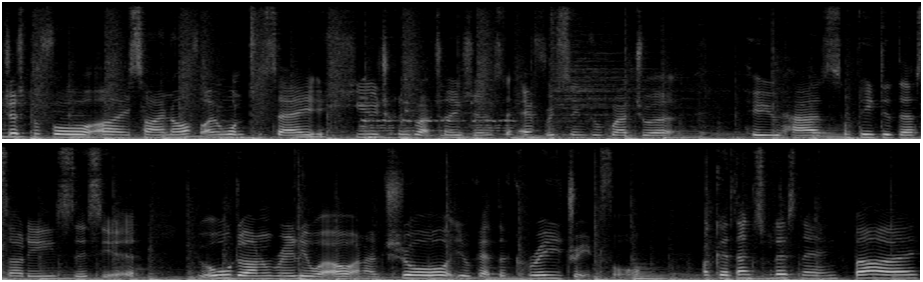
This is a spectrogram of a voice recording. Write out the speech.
Just before I sign off, I want to say a huge congratulations to every single graduate who has completed their studies this year. You've all done really well, and I'm sure you'll get the career you dreamed for. Okay, thanks for listening. Bye.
